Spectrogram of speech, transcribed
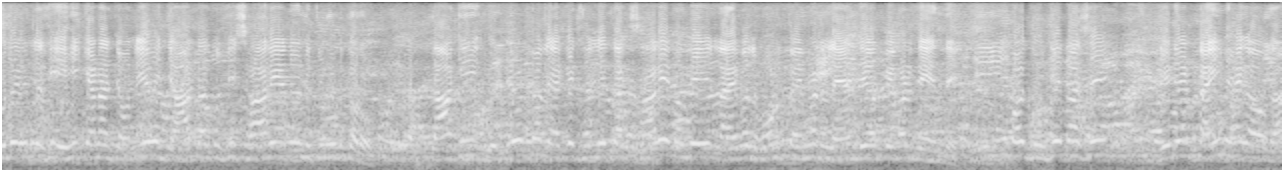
ਉਹਦੇ ਵਿੱਚ ਅਸੀਂ ਇਹੀ ਕਹਿਣਾ ਚਾਹੁੰਦੇ ਹਾਂ ਵੀ ਜਾਂ ਤਾਂ ਤੁਸੀਂ ਸਾਰਿਆਂ ਨੂੰ ਇਨਕਲੂਡ ਕਰੋ, ਤਾਂ ਕਿ ਉੱਪਰ ਤੋਂ ਲੈ ਕੇ ਥੱਲੇ ਤੱਕ ਸਾਰੇ ਬੰਦੇ ਲਾਇਬਲ ਹੋਣ ਪੇਮੈਂਟ ਲੈਣ ਦੇ ਔਰ ਪੇਮੈਂਟ ਦੇਣ ਦੇ। ਔਰ ਦੂਜੇ ਪਾਸੇ ਜਿਹੜਾ ਟਾਈਮ ਹੈਗਾ ਉਹਦਾ,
